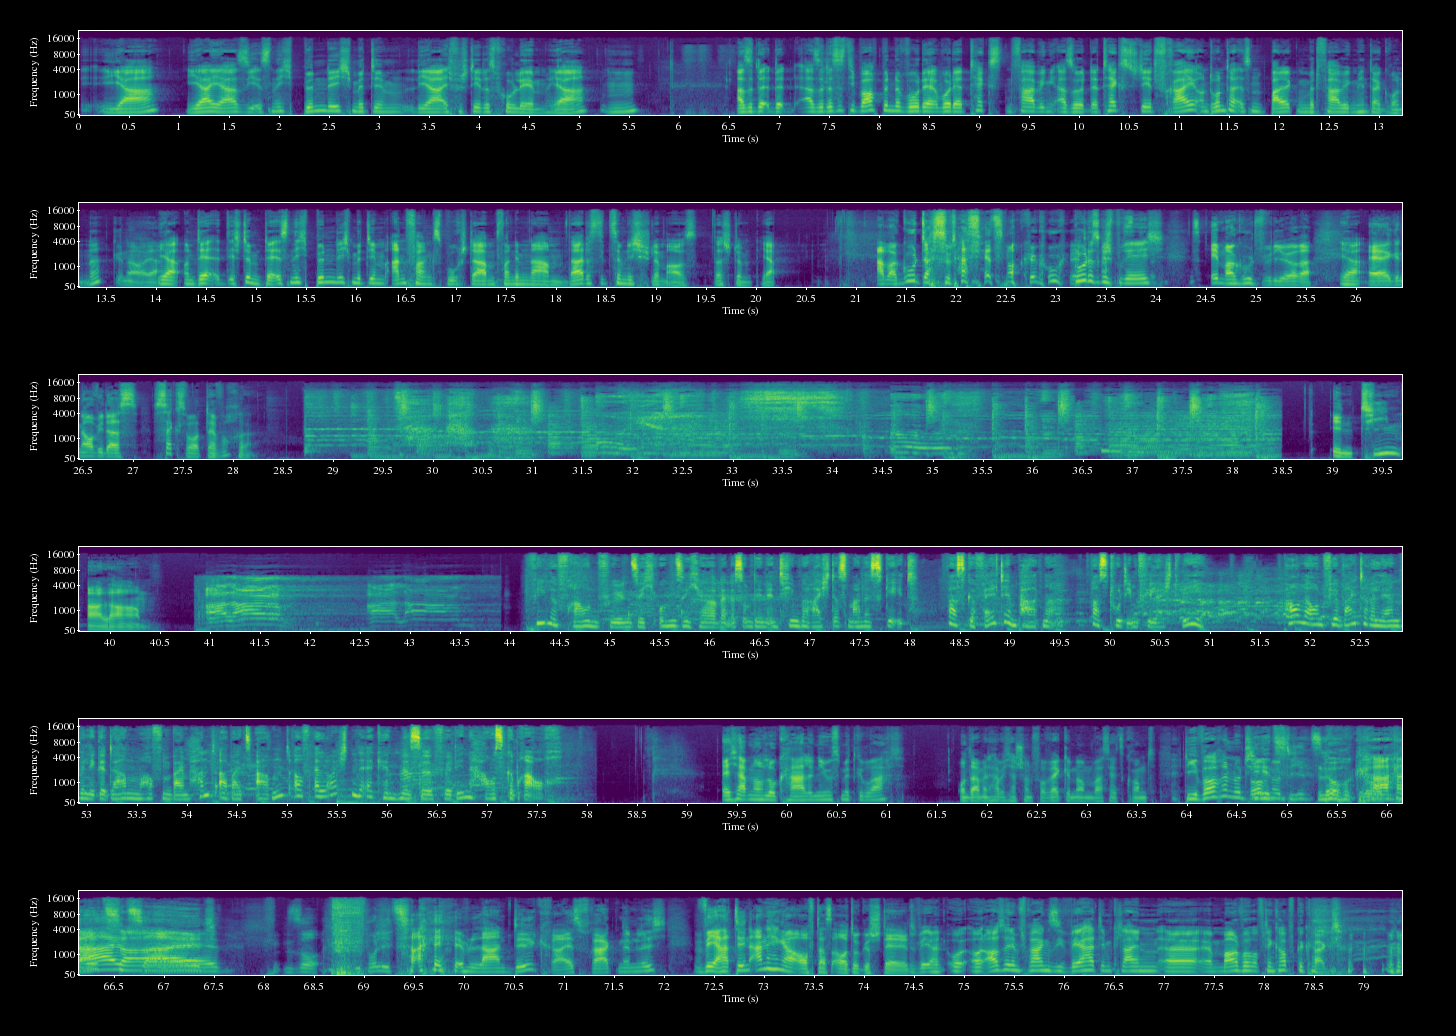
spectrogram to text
Ja, ja, ja, sie ist nicht bündig mit dem. Ja, ich verstehe das Problem. Ja. Mhm. Also, also das ist die Bauchbinde, wo der, wo der Text einen farbigen, also der Text steht frei und drunter ist ein Balken mit farbigem Hintergrund, ne? Genau, ja. Ja, und der, der stimmt, der ist nicht bündig mit dem Anfangsbuchstaben von dem Namen. Da, das sieht ziemlich schlimm aus. Das stimmt, ja. Aber gut, dass du das jetzt noch gegoogelt Gutes hast. Gespräch. Ist immer gut für die Hörer. Ja. Äh, genau wie das Sexwort der Woche. Intimalarm. Alarm! Alarm! Viele Frauen fühlen sich unsicher, wenn es um den Intimbereich des Mannes geht. Was gefällt dem Partner? Was tut ihm vielleicht weh? Paula und vier weitere lernwillige Damen hoffen beim Handarbeitsabend auf erleuchtende Erkenntnisse für den Hausgebrauch. Ich habe noch lokale News mitgebracht. Und damit habe ich ja schon vorweggenommen, was jetzt kommt. Die Wochennotiz. Wochennotiz. Lokalzeit. Lokalzeit. So, die Polizei im Lahn-Dill-Kreis fragt nämlich, wer hat den Anhänger auf das Auto gestellt? Und, und, außerdem fragen sie, wer hat dem kleinen äh, Maulwurf auf den Kopf gekackt?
